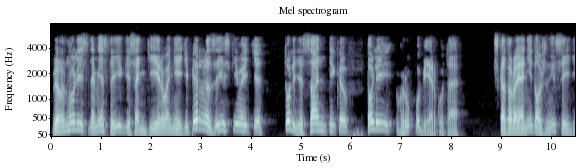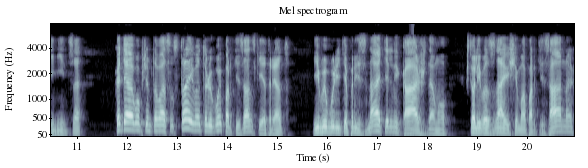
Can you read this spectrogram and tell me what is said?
вернулись на место их десантирования и теперь разыскиваете то ли десантников, то ли группу Беркута, с которой они должны соединиться, хотя, в общем-то, вас устраивает любой партизанский отряд, и вы будете признательны каждому, что-либо знающему о партизанах,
